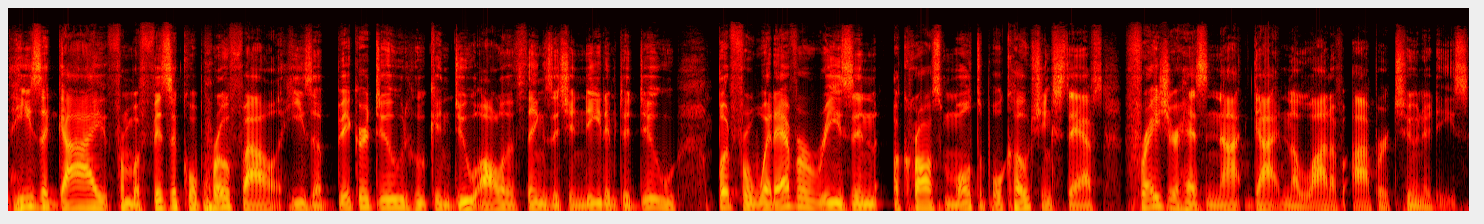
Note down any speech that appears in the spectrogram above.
he's a guy from a physical profile. He's a bigger dude who can do all of the things that you need him to do. But for whatever reason, across multiple coaching staffs, Frazier has not gotten a lot of opportunities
